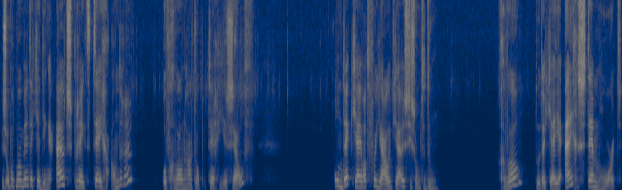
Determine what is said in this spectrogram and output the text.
Dus op het moment dat je dingen uitspreekt tegen anderen, of gewoon hardop tegen jezelf, ontdek jij wat voor jou het juist is om te doen. Gewoon doordat jij je eigen stem hoort.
